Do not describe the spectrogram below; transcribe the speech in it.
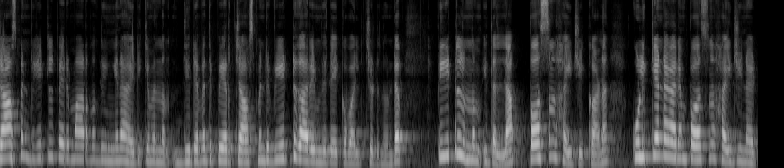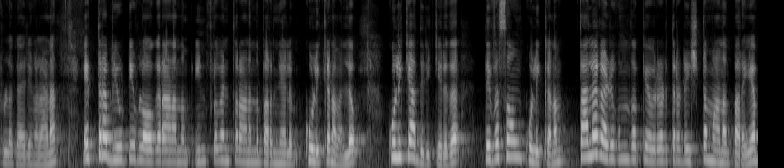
ജാസ്മിൻ വീട്ടിൽ പെരുമാറുന്നത് ഇങ്ങനെ ആയിരിക്കുമെന്നും നിരവധി പേർ ജാസ്മിന്റെ വീട്ടുകാരെയും ഇതിലേക്ക് വലിച്ചിടുന്നുണ്ട്. വീട്ടിലൊന്നും ഇതല്ല. പേഴ്സണൽ ഹൈജീക്കാണ് കുളിക്കേണ്ട കാര്യം പേഴ്സണൽ ഹൈജീൻ ആയിട്ടുള്ള കാര്യങ്ങളാണ്. എത്ര ബ്യൂട്ടി വ്ളോഗറാണെന്നും ഇൻഫ്ലുവൻസർ ആണെന്ന് പറഞ്ഞാലും കുളിക്കണമല്ലോ. കുളിക്കാതിരിക്കരുത്. ദിവസവും കുളിക്കണം. തല കഴുകുന്നതൊക്കെ ഓരോരുത്തരുടെ ഇഷ്ടമാണ് പറയാം.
